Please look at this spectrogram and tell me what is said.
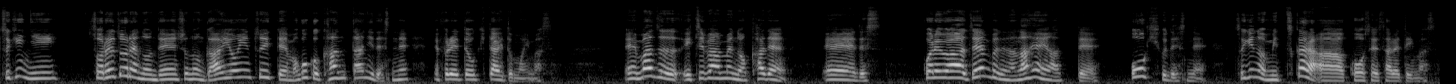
次に、それぞれの伝書の概要について、まあ、ごく簡単にですね、触れておきたいと思います。え、まず1番目の家電、えー、です。これは全部で7編あって、大きくですね、次の3つから構成されています。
